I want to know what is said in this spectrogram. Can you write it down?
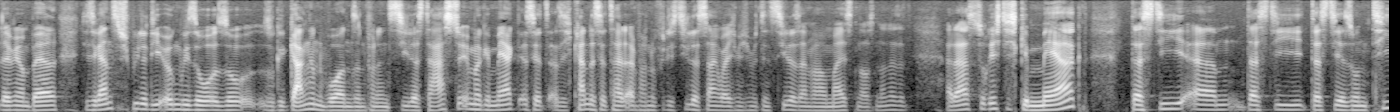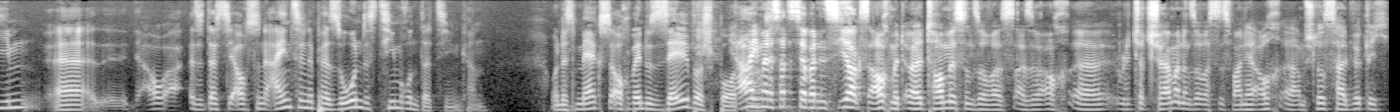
Le'Veon Bell, diese ganzen Spieler, die irgendwie so, so, so gegangen worden sind von den Steelers, da hast du immer gemerkt, ist jetzt, also ich kann das jetzt halt einfach nur für die Steelers sagen, weil ich mich mit den Steelers einfach am meisten auseinandersetze. Aber da hast du richtig gemerkt, dass die, ähm, dass die, dass dir so ein Team, äh, auch, also dass dir auch so eine einzelne Person das Team runterziehen kann. Und das merkst du auch, wenn du selber Sport Ja, ich meine, das hattest du ja bei den Seahawks auch mit Earl Thomas und sowas. Also auch äh, Richard Sherman und sowas. Das waren ja auch äh, am Schluss halt wirklich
